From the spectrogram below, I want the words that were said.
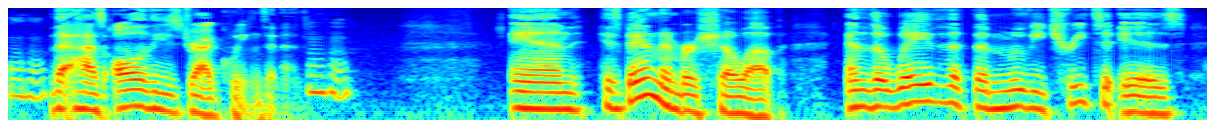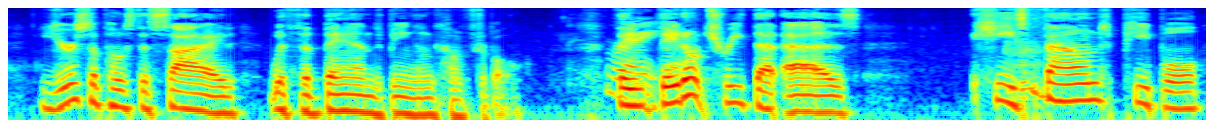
mm-hmm. that has all of these drag queens in it. Mm-hmm. And his band members show up and the way that the movie treats it is you're supposed to side with the band being uncomfortable. They Right, they yeah. don't treat that as he's found people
